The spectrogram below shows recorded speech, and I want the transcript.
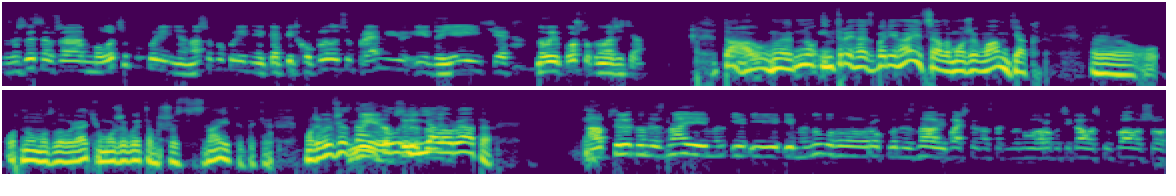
знайшлося вже молодше покоління, наше покоління, яке підхопило цю премію і дає їй е, новий поштовх, нове життя. Так, ну інтрига зберігається, але може вам, як е, одному з лауреатів, може ви там щось знаєте таке? Може, ви вже знаєте ім'я лауреата? Абсолютно не знаю, і, і, і, і минулого року не знав. І бачите, у нас так минулого року цікаво співпало, що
